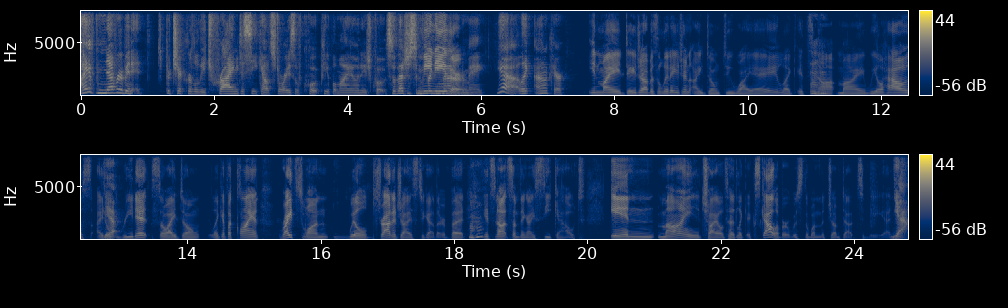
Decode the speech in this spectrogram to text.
I have never been particularly trying to seek out stories of quote people my own age quote. So that just didn't Me neither. to me. Yeah, like I don't care. In my day job as a lit agent, I don't do YA. Like it's Mhm. not my wheelhouse. I don't Yeah. read it, so I don't like if a client writes one, we'll strategize together, but Mhm. it's not something I seek out. In my childhood, like Excalibur was the one that jumped out to me. And Yeah,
